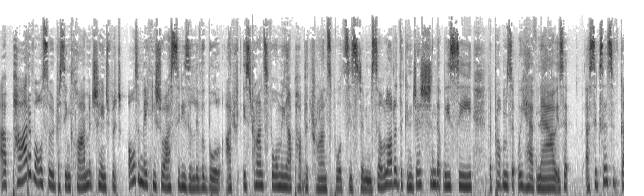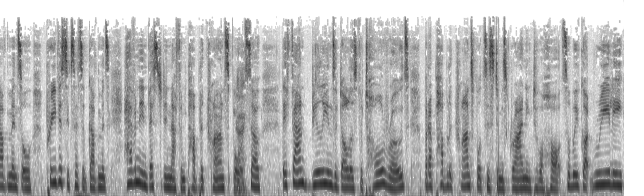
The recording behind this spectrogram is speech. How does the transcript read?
Uh, part of also addressing climate change, but also making sure our cities are livable, are, is transforming our public transport system. So a lot of the congestion that we see, the problems that we have now, is that our successive governments or previous successive governments haven't invested enough in public transport. Okay. So they found billions of dollars for toll roads, but our public transport system is grinding to a halt. So we've got really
